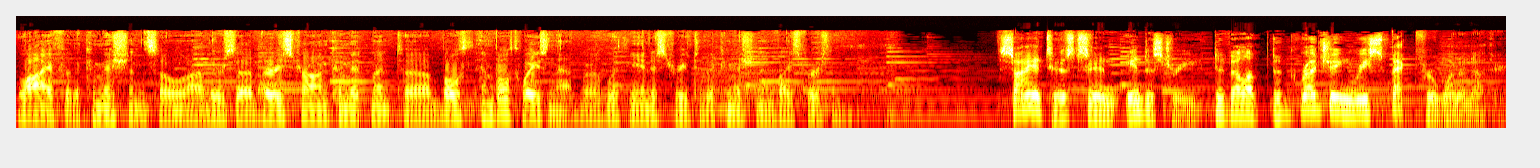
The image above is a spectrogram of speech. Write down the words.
lie for the commission. So uh, there's a very strong commitment uh, both in both ways in that, uh, with the industry to the commission and vice versa. Scientists and industry developed a grudging respect for one another,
